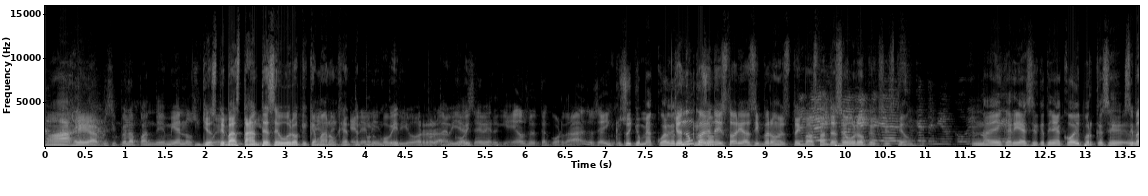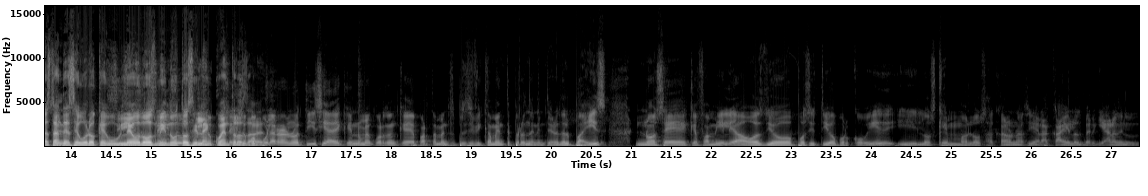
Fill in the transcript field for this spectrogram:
Maje, pandemia. al principio de la pandemia nos Yo estoy bastante y seguro que en- quemaron gente en por el COVID. interior por había COVID. ese vergueo, o sea, ¿te acordás? O sea, incluso yo me acuerdo Yo que nunca vi incluso una historia así, pero estoy bastante seguro que existió. decir que tenía COVID nadie quería decir que tenía COVID porque se... Estoy bastante se- seguro que Sí, googleo se- dos hizo- minutos y la encuentro, Se hizo ¿sabes? popular una noticia de que no me acuerdo en qué departamento específicamente, pero en el interior del país, no sé qué familia os dio positivo por COVID y los que los sacaron así a la calle, los verguearon y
